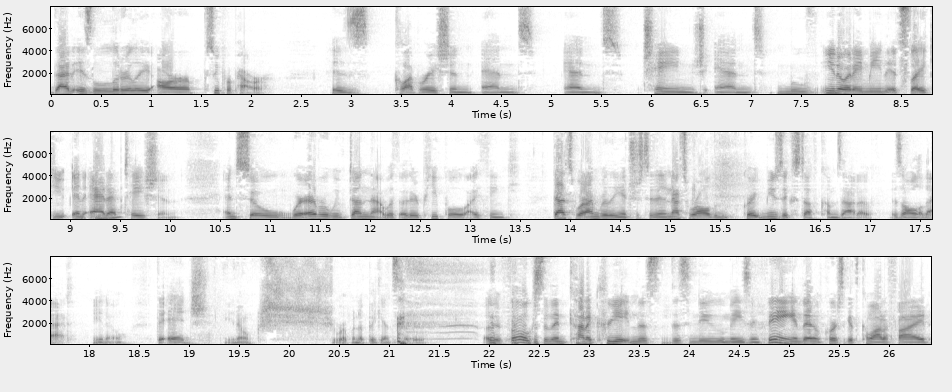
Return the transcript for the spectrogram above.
that is literally our superpower is collaboration and and change and move you know what i mean it's like you, an mm-hmm. adaptation and so wherever we've done that with other people i think that's what i'm really interested in that's where all the great music stuff comes out of is all of that you know the edge you know rubbing up against other other folks and then kind of creating this this new amazing thing and then of course it gets commodified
